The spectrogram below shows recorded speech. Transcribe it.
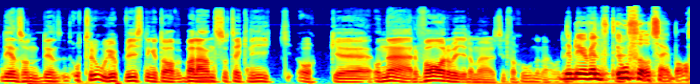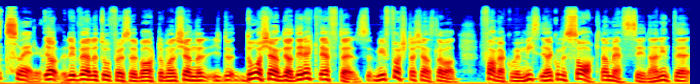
det är en sån, det är en otrolig uppvisning av balans och teknik och, eh, och närvaro i de här situationerna. Det, det, blir ju väldigt oförutsägbart, så är det ju. Ja, det är väldigt oförutsägbart och man känner, då kände jag direkt efter, min första känsla var att fan jag kommer, miss, jag kommer sakna Messi när han inte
